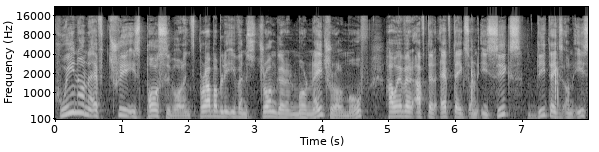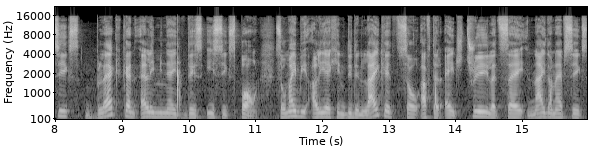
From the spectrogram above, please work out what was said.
Queen on f3 is possible and it's probably even stronger and more natural move. However, after f takes on e6, d takes on e6, black can eliminate this e6 pawn. So maybe Alekhine didn't like it, so after h3, let's say knight on f6,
